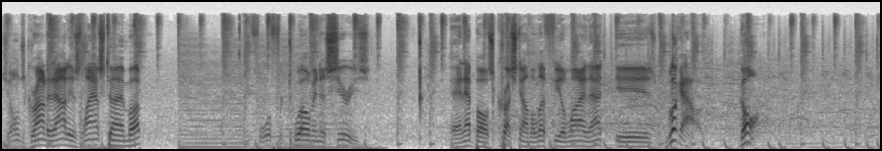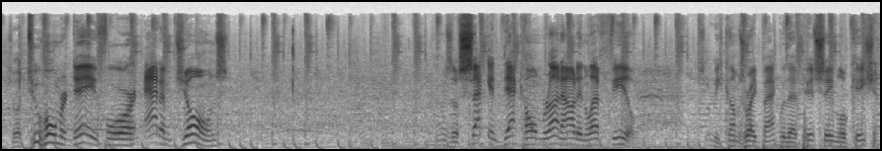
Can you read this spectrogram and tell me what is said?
Jones grounded out his last time up. Four for 12 in this series. And that ball's crushed down the left field line. That is, look out, gone. So a two homer day for Adam Jones. That was a second deck home run out in left field. He comes right back with that pitch, same location.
